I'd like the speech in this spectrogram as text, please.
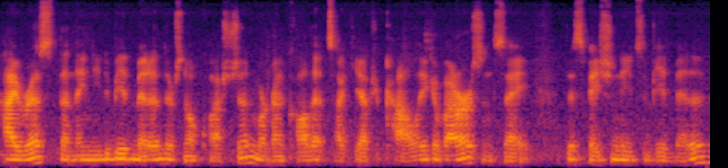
high risk? Then they need to be admitted. There's no question. We're going to call that psychiatric colleague of ours and say this patient needs to be admitted.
